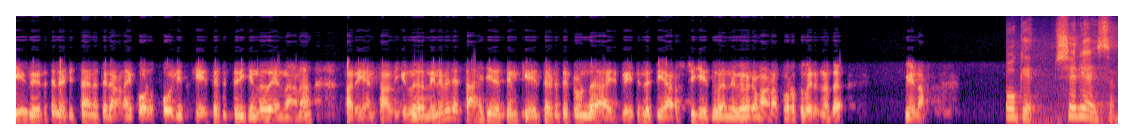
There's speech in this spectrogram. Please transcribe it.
ഈ വിവരത്തിന്റെ അടിസ്ഥാനത്തിലാണ് ഇപ്പോൾ പോലീസ് കേസെടുത്തിരിക്കുന്നത് എന്നാണ് അറിയാൻ സാധിക്കുന്നത്. നിലവിലെ സാഹചര്യത്തിൽ കേസെടുത്തിട്ടുണ്ട്. വീട്ടിലെത്തി അറസ്റ്റ് ചെയ്തു എന്ന വിവരമാണ് പുറത്തു വരുന്നത് വീണ. ഓക്കെ ശരി ഐസൺ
